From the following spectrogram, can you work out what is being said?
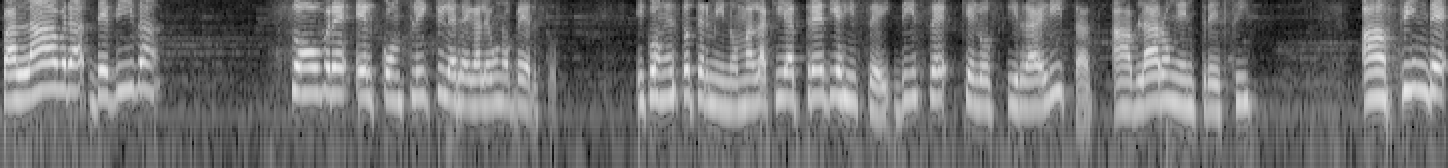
palabra de vida sobre el conflicto y le regalé unos versos. Y con esto termino. Malaquías 3:16 dice que los israelitas hablaron entre sí a fin de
